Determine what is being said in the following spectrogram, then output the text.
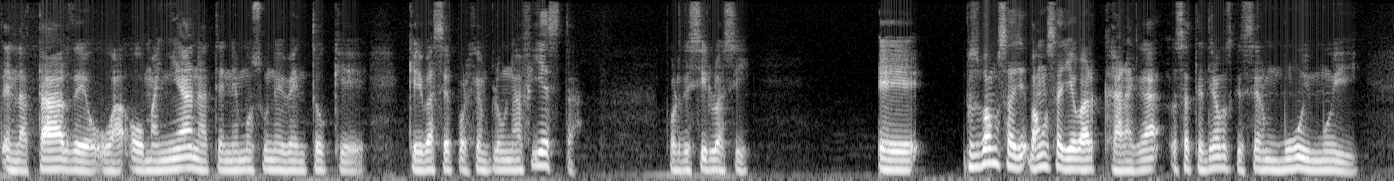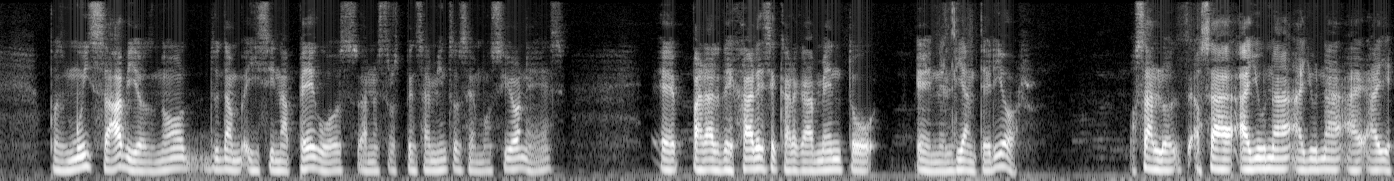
en la tarde o, o mañana tenemos un evento que, que, va a ser por ejemplo una fiesta por decirlo así. Eh, pues vamos a, vamos a llevar carga o sea tendríamos que ser muy muy pues muy sabios no y sin apegos a nuestros pensamientos emociones eh, para dejar ese cargamento en el día anterior o sea, o sea hay una, hay una, hay,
